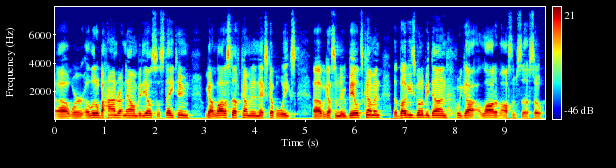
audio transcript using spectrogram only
Uh, we're a little behind right now on videos, so stay tuned. We got a lot of stuff coming in the next couple weeks. Uh, we got some new builds coming. The buggy's going to be done. We got a lot of awesome stuff. So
